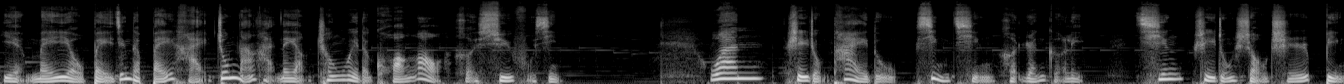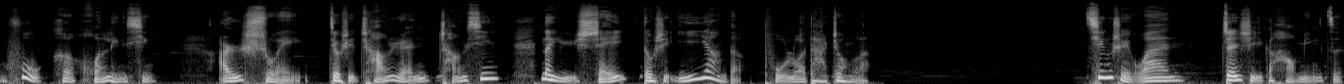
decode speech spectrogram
也没有北京的北海、中南海那样称谓的狂傲和虚浮心。湾是一种态度、性情和人格力，清是一种手持、禀赋和魂灵性，而水就是常人常心，那与谁都是一样的普罗大众了。清水湾真是一个好名字。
